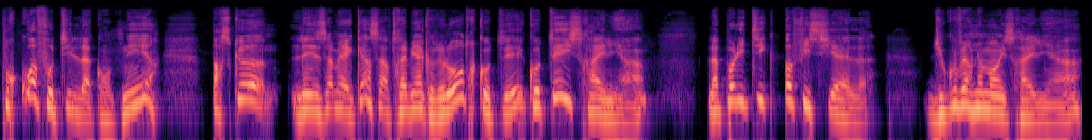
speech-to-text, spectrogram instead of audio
Pourquoi faut-il la contenir? Parce que les Américains savent très bien que de l'autre côté, côté israélien, la politique officielle du gouvernement israélien,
